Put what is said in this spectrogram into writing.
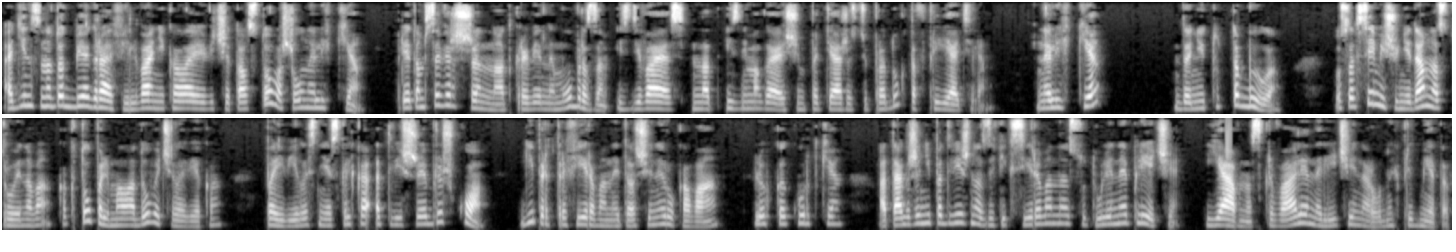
Один знаток биографии Льва Николаевича Толстого шел налегке, при этом совершенно откровенным образом издеваясь над изнемогающим под тяжестью продуктов приятелем. Налегке? Да не тут-то было. У совсем еще недавно настроенного, как тополь молодого человека, появилось несколько отвисшее брюшко, гипертрофированные толщины рукава, легкой куртки – а также неподвижно зафиксированные сутуленные плечи явно скрывали наличие народных предметов.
